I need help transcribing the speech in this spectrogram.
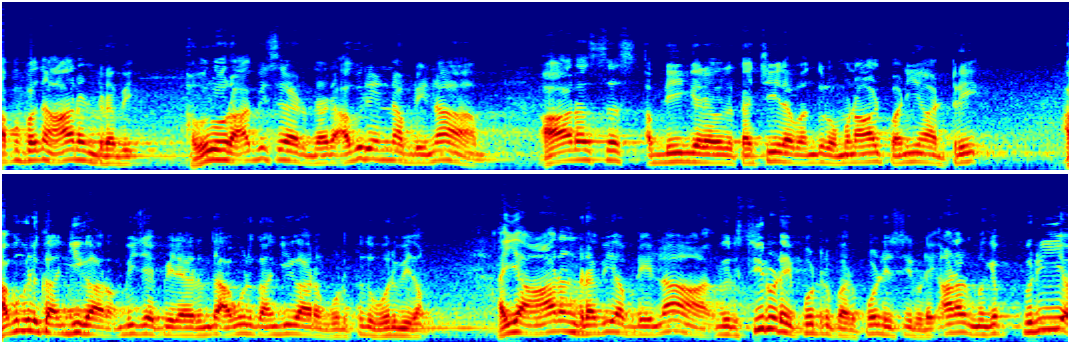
அப்போ பார்த்தா ஆர் என் ரவி. அவர் ஒரு ஆஃபீஸராக இருந்தார். அவர் என்ன அப்படின்னா ஆர்எஸ்எஸ் அப்படிங்கிற ஒரு கட்சியில் வந்து ரொம்ப நாள் பணியாற்றி அவங்களுக்கு அங்கீகாரம் பிஜேபியில் இருந்து அவங்களுக்கு அங்கீகாரம் கொடுத்தது ஒரு விதம். ஐயா ஆர் என் ரவி அப்படின்னா இவர் சீருடை போட்டிருப்பார் போலீஸ் சீருடை. ஆனால் மிகப்பெரிய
